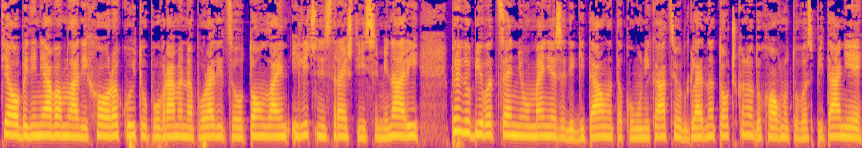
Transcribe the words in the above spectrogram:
Тя обединява млади хора, които по време на поредица от онлайн и лични срещи и семинари придобиват ценни умения за дигиталната комуникация от гледна точка на духовното възпитание,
